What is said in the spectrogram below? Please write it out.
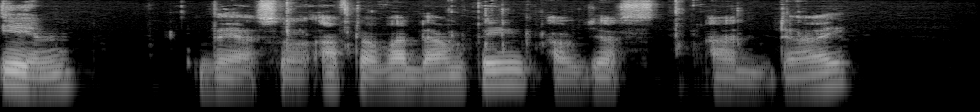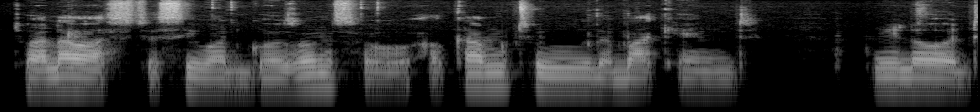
in there. So after overdumping, I'll just add die to allow us to see what goes on. So I'll come to the backend, reload,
